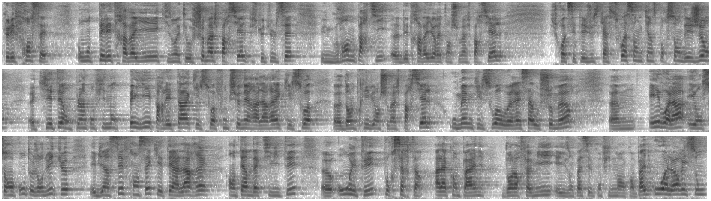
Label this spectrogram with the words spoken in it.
que les Français ont télétravaillé, qu'ils ont été au chômage partiel, puisque tu le sais, une grande partie euh, des travailleurs est en chômage partiel. Je crois que c'était jusqu'à 75% des gens euh, qui étaient en plein confinement payés par l'État, qu'ils soient fonctionnaires à l'arrêt, qu'ils soient dans le privé en chômage partiel, ou même qu'ils soient au RSA ou chômeurs. Et voilà, et on se rend compte aujourd'hui que eh bien, ces Français qui étaient à l'arrêt en termes d'activité euh, ont été, pour certains, à la campagne, dans leur famille, et ils ont passé le confinement en campagne, ou alors ils sont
